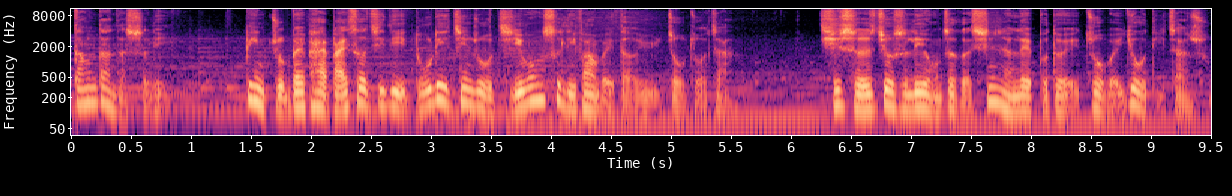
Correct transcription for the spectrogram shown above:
钢弹的实力。并准备派白色基地独立进入吉翁势力范围的宇宙作战，其实就是利用这个新人类部队作为诱敌战术。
